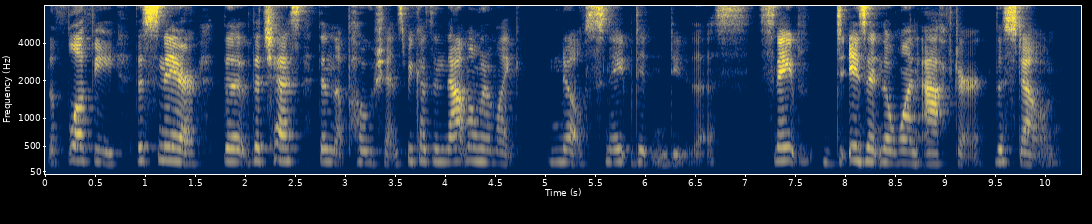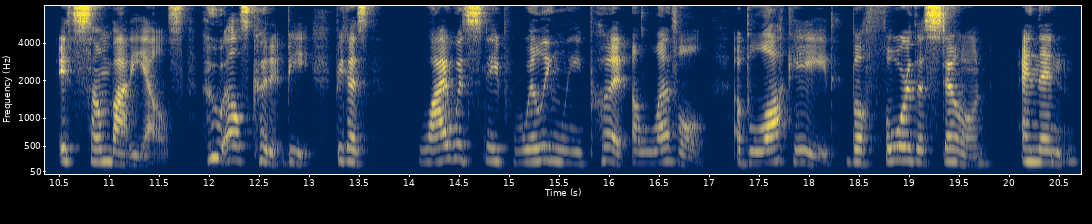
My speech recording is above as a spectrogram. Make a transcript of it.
The fluffy, the snare, the, the chest, then the potions. Because in that moment, I'm like, no, Snape didn't do this. Snape d- isn't the one after the stone. It's somebody else. Who else could it be? Because why would Snape willingly put a level, a blockade before the stone and then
